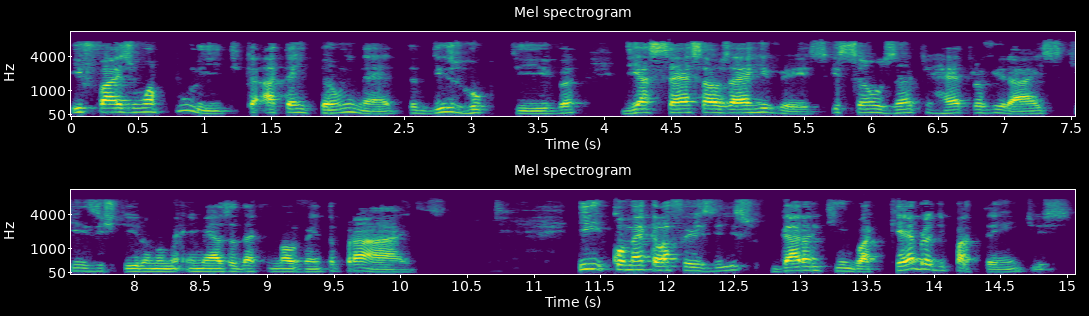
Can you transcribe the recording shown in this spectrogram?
e faz uma política até então inédita, disruptiva, de acesso aos ARVs, que são os antirretrovirais que existiram no, em meados da década de 90 para a AIDS. E como é que ela fez isso? Garantindo a quebra de patentes,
